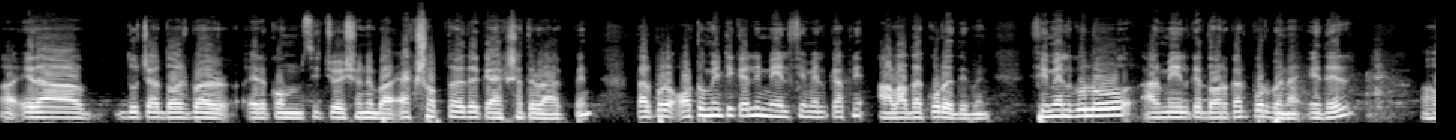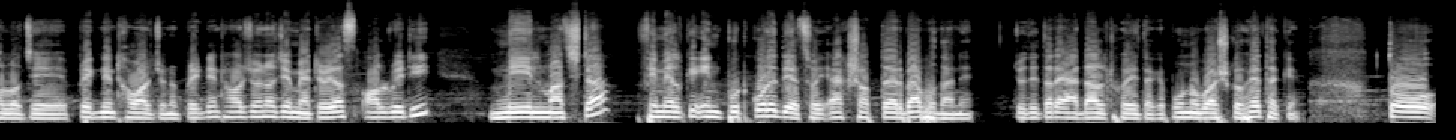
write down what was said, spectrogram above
এরা দু চার দশ বার এরকম সিচুয়েশনে বা এক সপ্তাহ এদেরকে একসাথে রাখবেন। তারপরে অটোমেটিক্যালি মেল ফিমেলকে আপনি আলাদা করে দেবেন। ফিমেলগুলো আর মেলকে দরকার পড়বে না। এদের হলো যে প্রেগনেন্ট হওয়ার জন্য। প্রেগনেন্ট হওয়ার জন্য যে ম্যাটেরিয়ালস অলরেডি মেল মাছটা ফিমেলকে ইনপুট করে দিয়েছে ওই এক সপ্তাহের ব্যবধানে। যদি তারা অ্যাডাল্ট হয়ে থাকে, পূর্ণবয়স্ক হয়ে থাকে। তো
